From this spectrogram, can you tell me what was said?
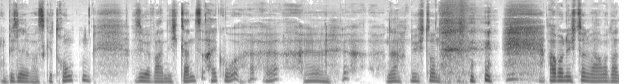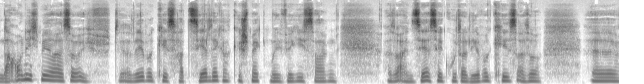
ein bisschen was getrunken. Also wir waren nicht ganz alko äh, äh, na, nüchtern. Aber nüchtern waren wir dann auch nicht mehr. Also ich, der Leberkäse hat sehr lecker geschmeckt, muss ich wirklich sagen. Also ein sehr, sehr guter Leberkäse. Also äh,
